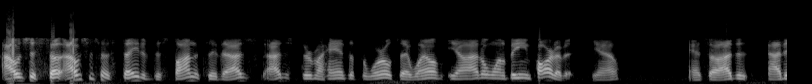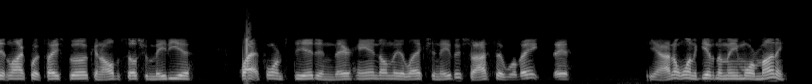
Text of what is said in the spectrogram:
I was just so I was just in a state of despondency that I just I just threw my hands up the world, and said, well, you know, I don't want to be any part of it, you know, and so I just I didn't like what Facebook and all the social media platforms did in their hand on the election either. So I said, well, they they, yeah, I don't want to give them any more money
